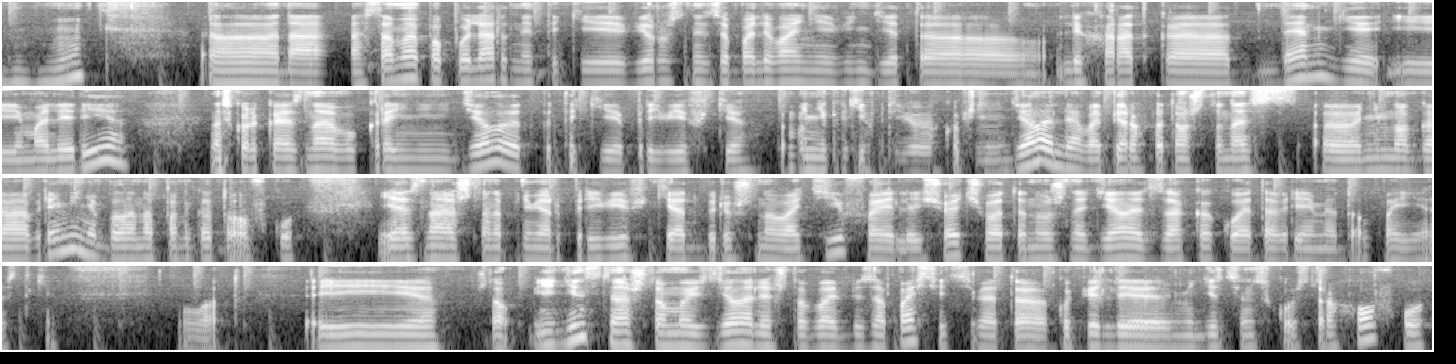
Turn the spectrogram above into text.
Угу. Э, да, самые популярные такие вирусные заболевания в Индии это лихорадка денге и малярия. Насколько я знаю, в Украине не делают такие прививки. Мы никаких прививок вообще не делали. Во-первых, потому что у нас э, немного времени было на подготовку. Я знаю, что, например, прививки от брюшного тифа или еще чего-то нужно делать за какое-то время до поездки. Вот. И что, единственное, что мы сделали, чтобы обезопасить себя, это купили медицинскую страховку.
